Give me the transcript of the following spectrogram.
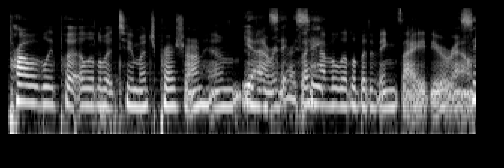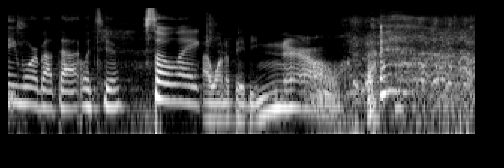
probably put a little bit too much pressure on him Yeah, in that say- regard. say- I have a little bit of anxiety around. Say more about that. What's your? So like I want a baby now.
